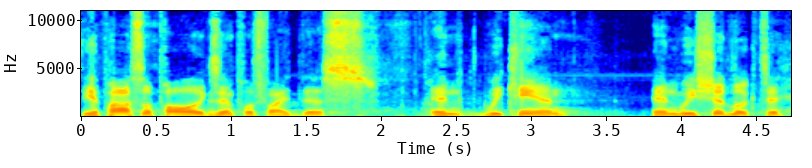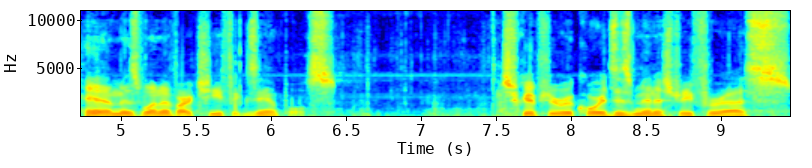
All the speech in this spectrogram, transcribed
The Apostle Paul exemplified this, and we can and we should look to him as one of our chief examples. Scripture records his ministry for us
